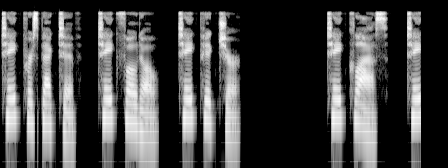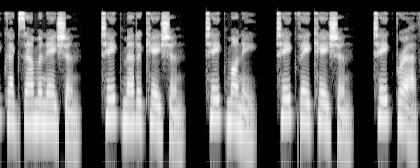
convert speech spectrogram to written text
take perspective, take photo, take picture, take class, take examination, take medication, take money, take vacation, take breath,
